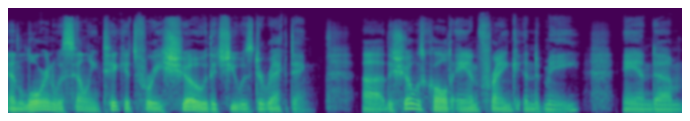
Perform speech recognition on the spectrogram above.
and Lauren was selling tickets for a show that she was directing. Uh, the show was called Anne Frank and Me, and um,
